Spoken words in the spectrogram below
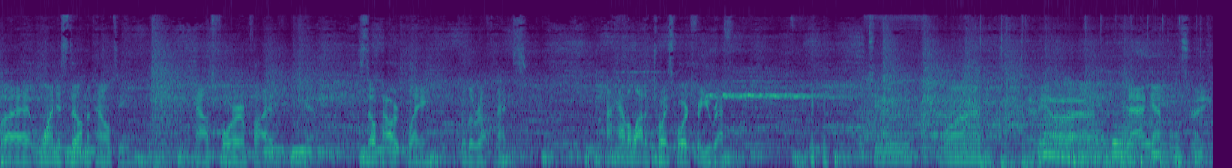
but one is still in the penalty. Now it's four and five. Still power play for the Roughnecks. I have a lot of choice words for you, ref. Two, one, there we are. Back at full strength.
